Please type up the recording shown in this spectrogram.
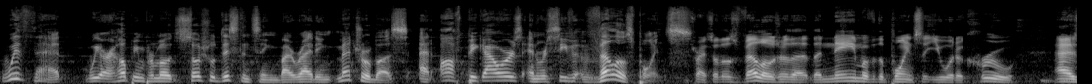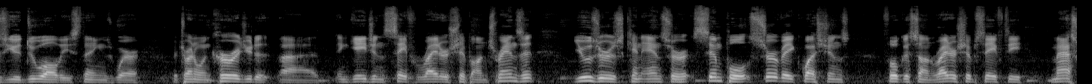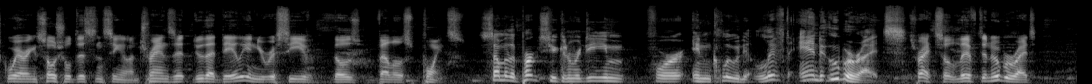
With that, we are helping promote social distancing by riding Metrobus at off peak hours and receive Velos points. That's right. So those velos are the, the name of the points that you would accrue as you do all these things where they're trying to encourage you to uh, engage in safe ridership on transit. Users can answer simple survey questions focused on ridership safety, mask wearing, social distancing on transit. Do that daily and you receive those Velos points. Some of the perks you can redeem for include Lyft and Uber rides. That's right. So Lyft and Uber rides.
